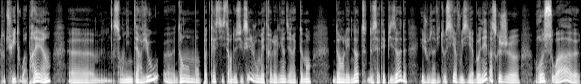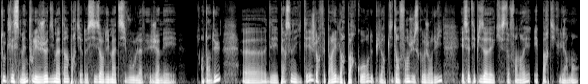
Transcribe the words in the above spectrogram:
tout de suite ou après, hein, euh, son interview euh, dans mon podcast Histoire de succès. Je vous mettrai le lien directement dans les notes de cet épisode. Et je vous invite aussi à vous y abonner parce que je reçois toutes les semaines, tous les jeudis matins à partir de 6h du mat, si vous l'avez jamais entendu, euh, des personnalités. Je leur fais parler de leur parcours depuis leur petit enfant jusqu'à aujourd'hui. Et cet épisode avec Christophe André est particulièrement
